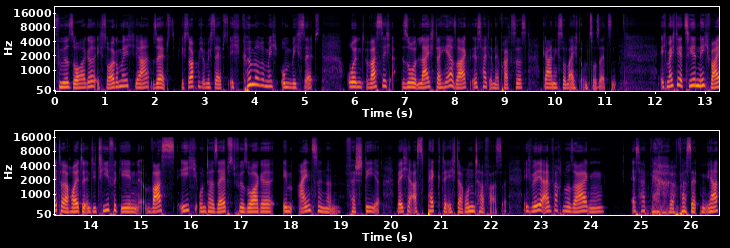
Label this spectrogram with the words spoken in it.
Fürsorge, ich sorge mich, ja, selbst. Ich sorge mich um mich selbst. Ich kümmere mich um mich selbst. Und was sich so leicht daher sagt, ist halt in der Praxis gar nicht so leicht umzusetzen. Ich möchte jetzt hier nicht weiter heute in die Tiefe gehen, was ich unter Selbstfürsorge im Einzelnen verstehe, welche Aspekte ich darunter fasse. Ich will einfach nur sagen, es hat mehrere Facetten, ja.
